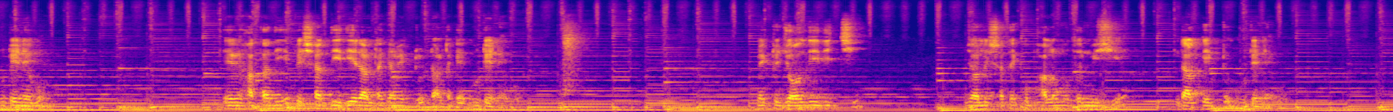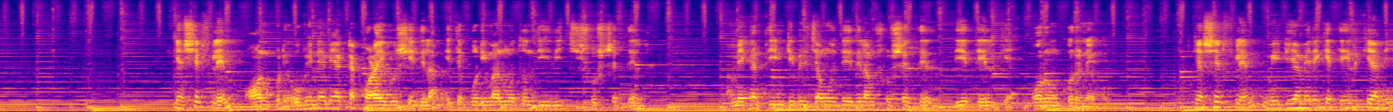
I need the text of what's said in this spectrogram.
ঘুটে নেব। এবার হাতা দিয়ে প্রেশার দিয়ে দিয়ে ডালটাকে আমি একটু, ডালটাকে ঘুটে নেব। আমি একটু জল দিয়ে দিচ্ছি। জলের সাথে খুব ভালো মতন মিশিয়ে ডালকে একটু ঘুটে নেব। গ্যাসের ফ্লেম অন করে ওভেনে আমি একটা কড়াই বসিয়ে দিলাম। এতে পরিমাণ মতন দিয়ে দিচ্ছি সর্ষের তেল। আমি এখানে তিন টেবিল চামচ দিয়ে দিলাম সর্ষের তেল। দিয়ে তেলকে গরম করে নেব। গ্যাসের ফ্লেম মিডিয়ামে রেখে তেলকে আমি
